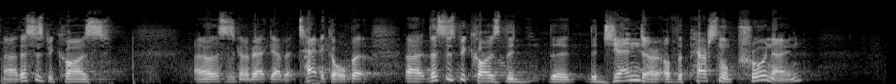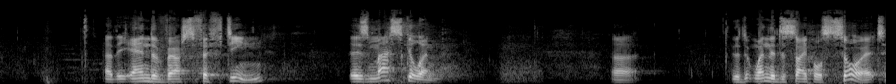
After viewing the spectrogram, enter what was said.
Uh, this is because, I know this is going to get a bit technical, but uh, this is because the, the, the gender of the personal pronoun at the end of verse 15 is masculine. Uh, when the disciples saw it,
